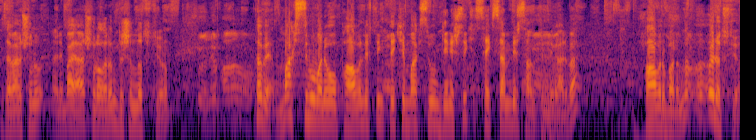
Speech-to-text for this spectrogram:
Mesela ben şunu hani bayağı şuraların dışında tutuyorum. Şöyle falan oldu. Tabi maksimum hani o powerlifting'deki maksimum genişlik 81 santimli galiba. Power barından Ö- öyle tutuyor.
